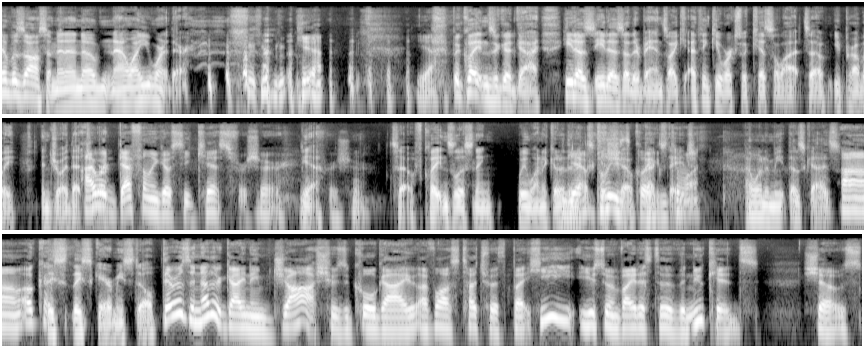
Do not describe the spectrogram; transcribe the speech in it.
It was awesome. And I know now why you weren't there. Yeah, yeah. But Clayton's a good guy. He does he does other bands. Like I think he works with Kiss a lot, so you'd probably enjoy that. I would definitely go see Kiss for sure. Yeah. for sure. So if Clayton's listening, we want to go to the Yeah, next Kiss please, show Clayton, backstage. I want to meet those guys. Um, okay. they they scare me still. There was another guy named Josh who's a cool guy who I've lost touch with, but he used to invite us to the New Kids shows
